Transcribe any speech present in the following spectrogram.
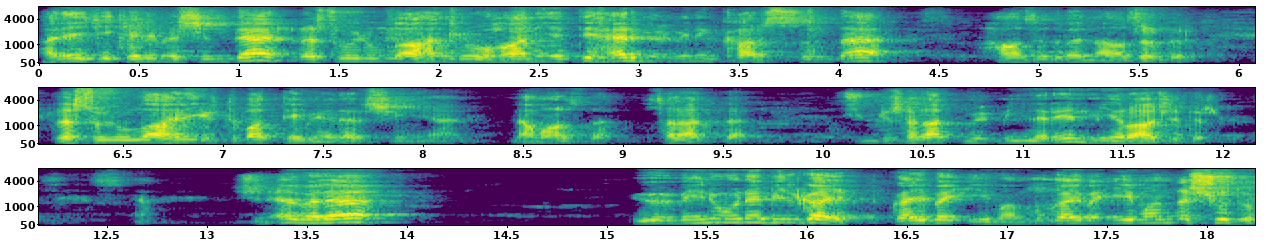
Aleyke kelimesinde Resulullah'ın ruhaniyeti her müminin karşısında hazır ve nazırdır. Resulullah ile irtibat temin edersin yani namazda, salatta. Çünkü salat müminlerin miracıdır. evvela yu'minune bil gayb. Gaybe iman. Bu gaybe iman da şudur.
